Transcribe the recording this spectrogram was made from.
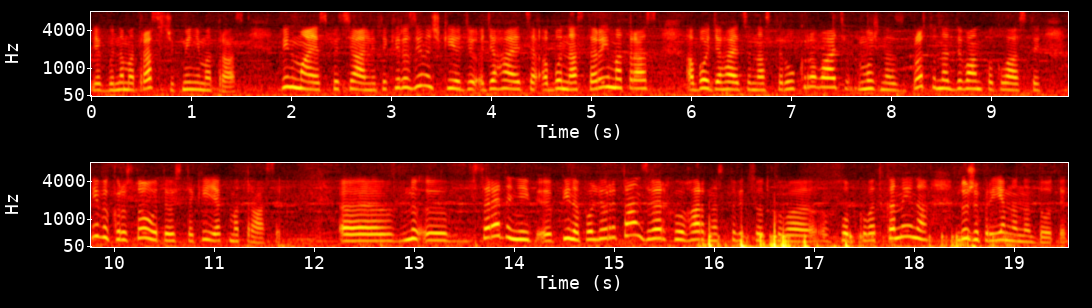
якби на матрасичок, міні-матрас. Він має спеціальні такі резиночки, одягається або на старий матрас, або одягається на стару кровать, можна просто на диван покласти і використовувати ось такий як матрасик. Е, ну, е, Всередині е, пінополіуретан, зверху гарна 100% хлопкова тканина, дуже приємна на дотик.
